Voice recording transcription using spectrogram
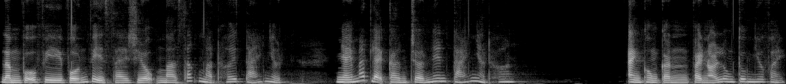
Lâm Vũ Phi vốn vì say rượu mà sắc mặt hơi tái nhợt, nháy mắt lại càng trở nên tái nhợt hơn. Anh không cần phải nói lung tung như vậy.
